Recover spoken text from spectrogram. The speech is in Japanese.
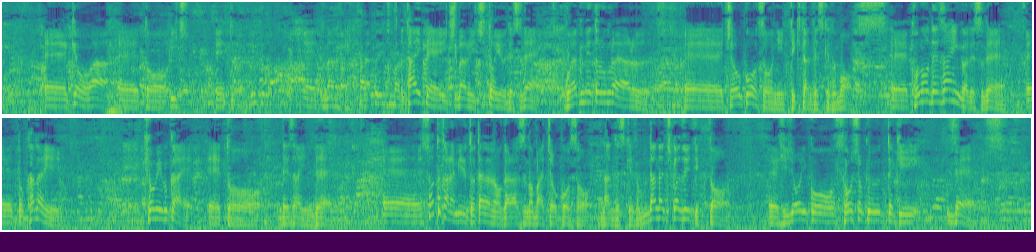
えー、今日は、えーとえーとえー、となんだっけ台北101というですね 500m ぐらいある、えー、超高層に行ってきたんですけども、えー、このデザインがですね、えーと、かなり興味深い、えーと、デザインで、えー、外から見るとただのガラスのまあ超高層なんですけどもだんだん近づいていくとえー、非常にこう装飾的で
